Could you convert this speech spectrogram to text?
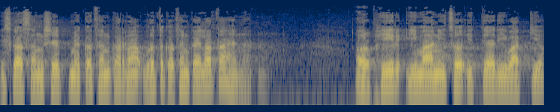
इसका संक्षेप में कथन करना व्रत कथन कहलाता है ना? और फिर ईमानीच इत्यादि वाक्य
